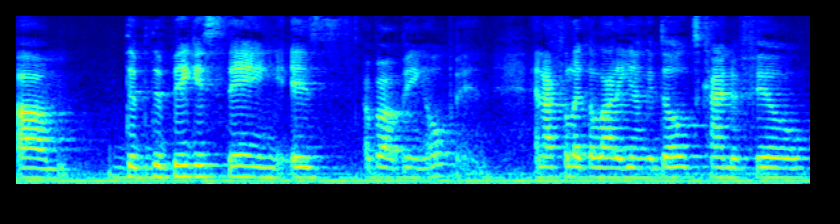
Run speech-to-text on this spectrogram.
um, the the biggest thing is about being open, and I feel like a lot of young adults kind of feel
